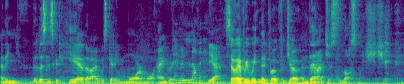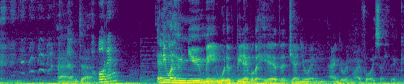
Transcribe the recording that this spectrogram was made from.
and then the listeners could hear that I was getting more and more And angry They were loving it. yeah, so every week they'd vote for Joe, and then I just lost my shit. And uh, On air. Anyone who knew me would have been able to hear the genuine anger in my voice, I think.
